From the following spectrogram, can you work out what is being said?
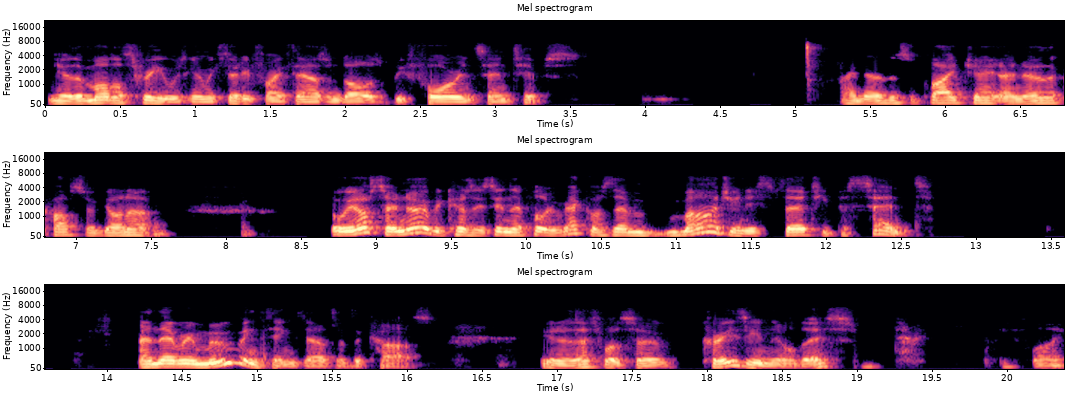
you know the Model 3 was going to be $35,000 before incentives. I know the supply chain, I know the costs have gone up. But we also know because it's in their public records, their margin is 30%. And they're removing things out of the cars. You know, that's what's so crazy in all this. Fly.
